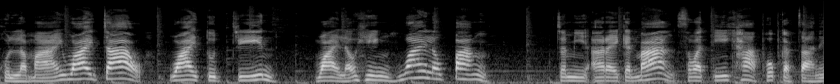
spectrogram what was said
ผลไม้ไหว้เจ้า ไหว้ตรุษจีน ไหว้แล้วเฮง ไหว้แล้วปัง จะมีอะไรกันบ้าง สวัสดีค่ะ พบกับจ๋าใน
